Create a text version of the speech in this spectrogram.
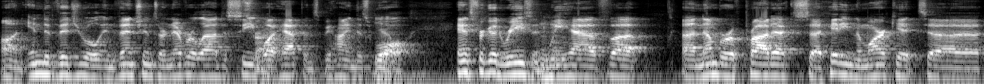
on individual inventions are never allowed to see right. what happens behind this Yeah. wall. And it's for good reason. We have uh, a number of products uh, hitting the market, uh,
